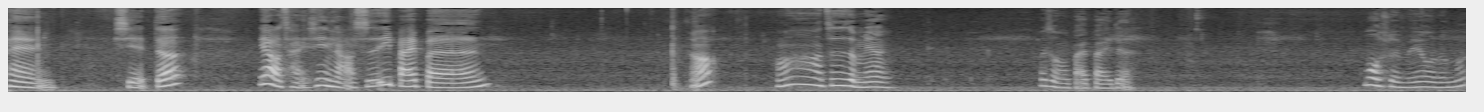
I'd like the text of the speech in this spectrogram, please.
Pen 写的，廖彩信老师一百本。啊啊，这是怎么样？为什么白白的？墨水没有了吗？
